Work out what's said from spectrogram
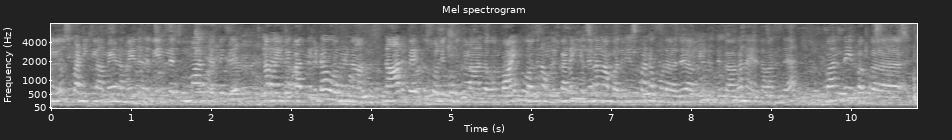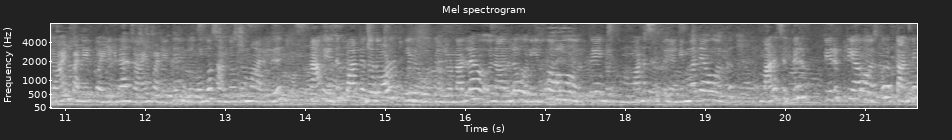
அதை யூஸ் பண்ணிக்கலாமே. நம்ம எதுக்கு வீட்டில் சும்மா இருக்கிறதுக்கு நம்ம இதை கற்றுக்கிட்டா ஒரு நா- நாலு பேருக்கு சொல்லிக் கொடுக்கலாம். அந்த ஒரு வாய்ப்பு வந்து நம்மளுக்கு கிடைக்குதுன்னா நம்ம அதை மிஸ் பண்ணக்கூடாது அப்படின்றதுக்காக நான் இதை வந்தேன். வந்து இப்போ ஜாயின் பண்ணியிருக்கோம். இன்னைக்கு தான் ஜாயின் பண்ணியிருக்கேன். எங்களுக்கு ரொம்ப சந்தோஷமாக இருக்கு. நாங்கள் எதிர்பார்த்ததோட இது கொஞ்சம் நல்ல நல்ல ஒரு இதுவாகவும் இருக்கு. எங்களுக்கு மனசுக்கு நிம்மதியாகவும் இருக்கு. மனசு திரு திருப்தியாகவும் இருக்கு. ஒரு தன்னை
